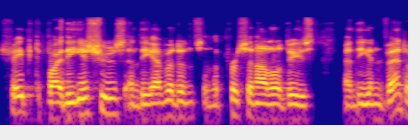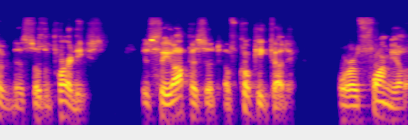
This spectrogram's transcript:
shaped by the issues and the evidence and the personalities and the inventiveness of the parties. It's the opposite of cookie cutting or a formula.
